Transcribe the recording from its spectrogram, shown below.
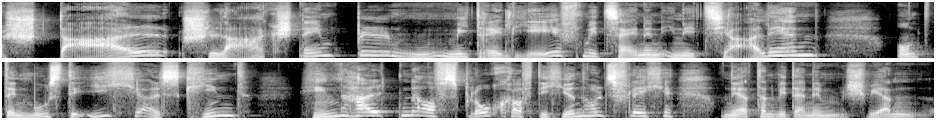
Stahlschlagstempel mit Relief mit seinen Initialien und den musste ich als Kind hinhalten aufs Bloch, auf die Hirnholzfläche und er hat dann mit einem schweren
